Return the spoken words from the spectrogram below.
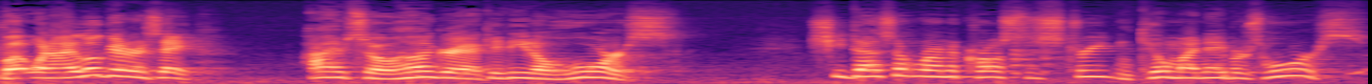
But when I look at her and say, I'm so hungry I could eat a horse, she doesn't run across the street and kill my neighbor's horse.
